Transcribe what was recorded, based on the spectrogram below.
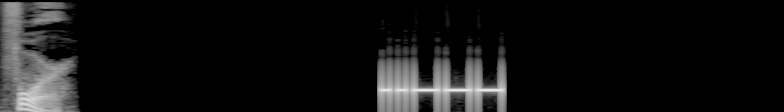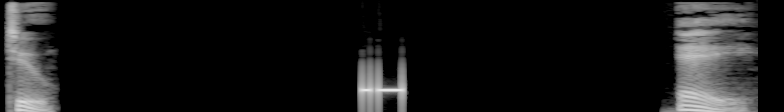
Four. Two. A.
